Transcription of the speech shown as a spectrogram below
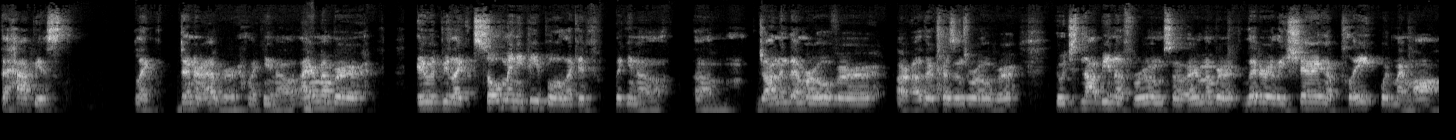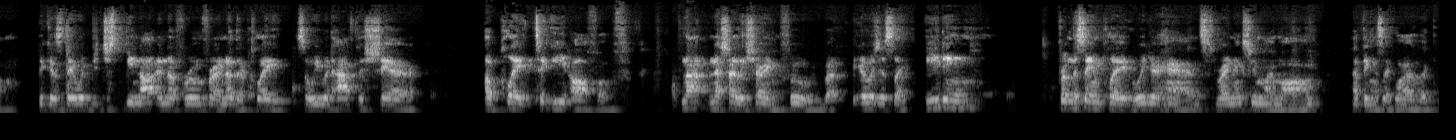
the happiest like dinner ever. Like you know, I remember it would be like so many people. Like if like you know, um, John and them are over, our other cousins were over. It would just not be enough room. So I remember literally sharing a plate with my mom because there would be just be not enough room for another plate. So we would have to share a plate to eat off of. Not necessarily sharing food, but it was just like eating from the same plate with your hands right next to my mom. I think it's like one of like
